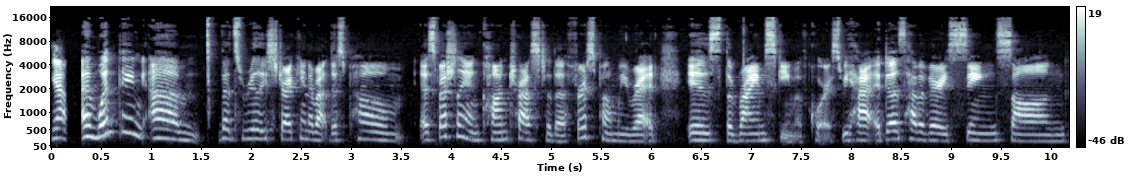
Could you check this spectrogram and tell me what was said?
Yeah. And one thing um, that's really striking about this poem, especially in contrast to the first poem we read, is the rhyme scheme. Of course, we had it does have a very sing-song.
